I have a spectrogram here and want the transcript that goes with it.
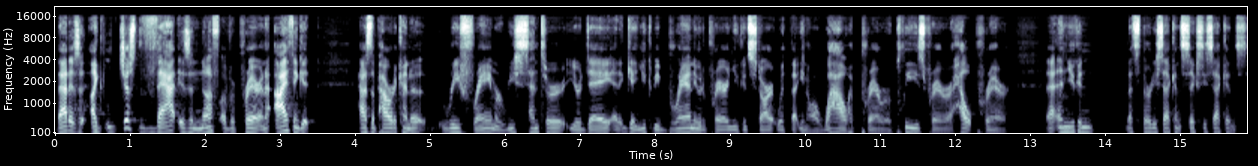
that is like just that is enough of a prayer, and I think it has the power to kind of reframe or recenter your day. And again, you could be brand new to prayer, and you could start with that, you know, a wow prayer or a please prayer or a help prayer, and you can. That's thirty seconds, sixty seconds,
